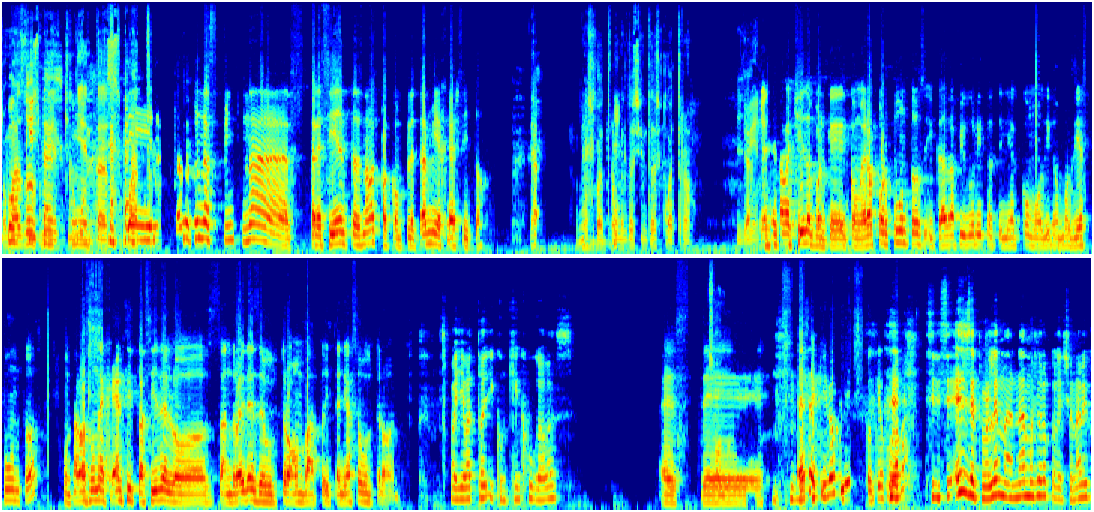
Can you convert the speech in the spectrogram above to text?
Como- 2504. Sí, unas, unas 300, nada más para completar mi ejército. Unos 4204. Y ya. Bien. Y estaba chido porque como era por puntos y cada figurita tenía como, digamos, 10 puntos, juntabas un ejército así de los androides de Ultron, vato, y tenías a Ultron. Oye, vato, ¿y con quién jugabas? Este... ¿Ese Heroclix? ¿Con quién jugaba? Sí, sí, ese es el problema, nada más yo lo coleccionaba y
